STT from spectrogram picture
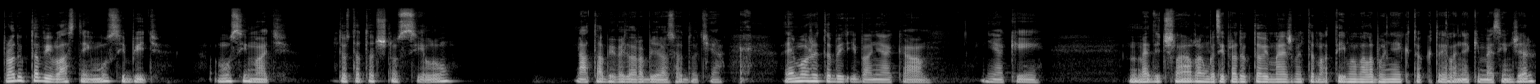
produktový vlastník musí byť, musí mať dostatočnú silu na to, aby vedel robiť rozhodnutia. Nemôže to byť iba nejaká, nejaký medzičlánok medzi produktovým manažmentom a týmom alebo niekto, kto je len nejaký messenger.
